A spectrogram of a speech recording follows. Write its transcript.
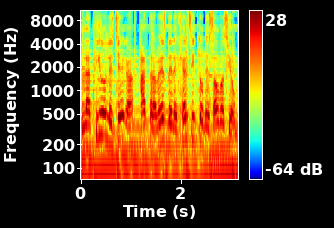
Latido les llega a través del ejército de salvación.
